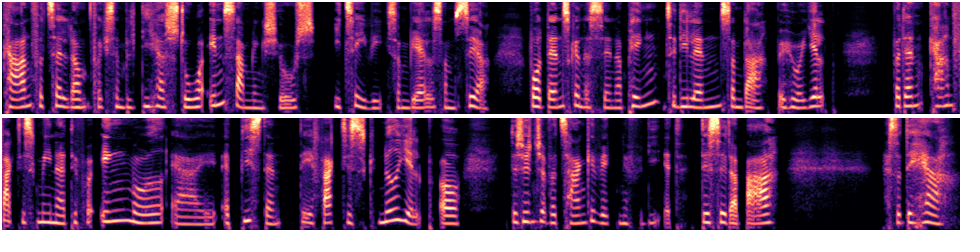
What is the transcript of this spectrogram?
Karen fortalte om for eksempel de her store indsamlingsshows i tv, som vi alle sammen ser, hvor danskerne sender penge til de lande, som der behøver hjælp. Hvordan Karen faktisk mener, at det på ingen måde er, øh, er bistand. Det er faktisk nødhjælp, og det synes jeg var tankevækkende, fordi at det sætter bare altså det her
